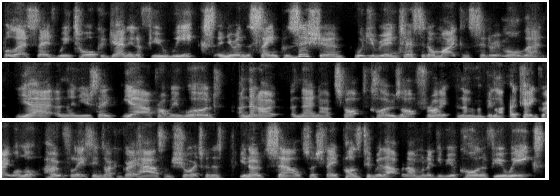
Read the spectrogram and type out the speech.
But let's say if we talk again in a few weeks and you're in the same position, would you be interested or might consider it more then? Yeah. And then you say, yeah, I probably would. And then I and then I'd start to close off, right? And then I'd be like, okay, great. Well, look, hopefully it seems like a great house. I'm sure it's gonna, you know, sell. So stay positive with that. But I'm gonna give you a call in a few weeks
